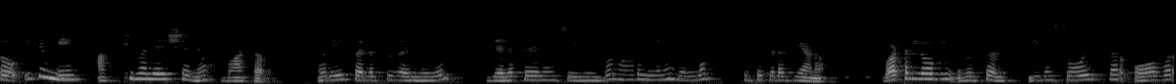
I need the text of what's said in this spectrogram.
So it means accumulation of water ഒരേ സ്ഥലത്ത് തന്നെയും ജലസേചനം ചെയ്യുമ്പോൾ അവിടെ ഇങ്ങനെ വെള്ളം കെട്ടിക്കിടക്കുകയാണ് water logging results even soils are over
